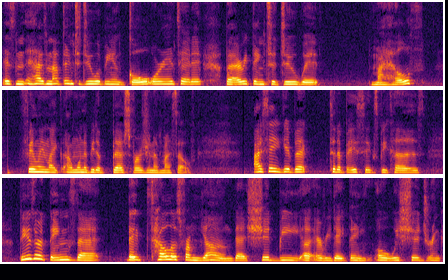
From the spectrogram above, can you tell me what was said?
It's, it has nothing to do with being goal orientated, but everything to do with my health, feeling like I want to be the best version of myself. I say get back to the basics because these are things that they tell us from young that should be a everyday thing. Oh, we should drink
